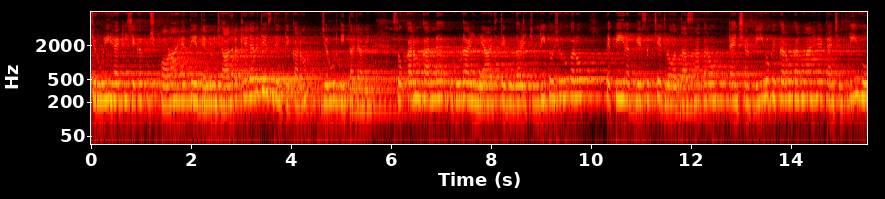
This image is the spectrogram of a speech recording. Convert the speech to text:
ਜ਼ਰੂਰੀ ਹੈ ਕਿ ਜੇਕਰ ਕੁਝ ਪਾਉਣਾ ਹੈ ਤੇ ਇਹ ਦਿਨ ਨੂੰ ਯਾਦ ਰੱਖਿਆ ਜਾਵੇ ਤੇ ਇਸ ਦਿਨ ਤੇ ਕਰਮ ਜ਼ਰੂਰ ਕੀਤਾ ਜਾਵੇ। ਸੋ ਕਰਮ ਕੱਲ ਗੁੜ ਵਾਲੀ ਨਿਆਜ਼ ਤੇ ਗੁੜ ਵਾਲੀ ਚੂਰੀ ਤੋਂ ਸ਼ੁਰੂ ਕਰੋ ਤੇ ਪੀਰ ਅੱਗੇ ਸੱਚੇ ਦਿਲੋਂ ਅਰਦਾਸਾਂ ਕਰੋ। ਟੈਨਸ਼ਨ ਫ੍ਰੀ ਹੋ ਕੇ ਕਰਮ ਕਰਨਾ ਹੈ, ਟੈਨਸ਼ਨ ਫ੍ਰੀ ਹੋ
